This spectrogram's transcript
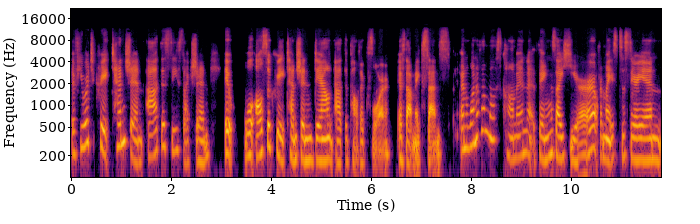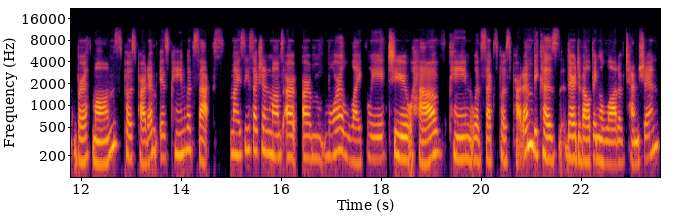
if you were to create tension at the C section, it will also create tension down at the pelvic floor, if that makes sense. And one of the most common things I hear from my cesarean birth moms postpartum is pain with sex. My C-section moms are are more likely to have pain with sex postpartum because they're developing a lot of tension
